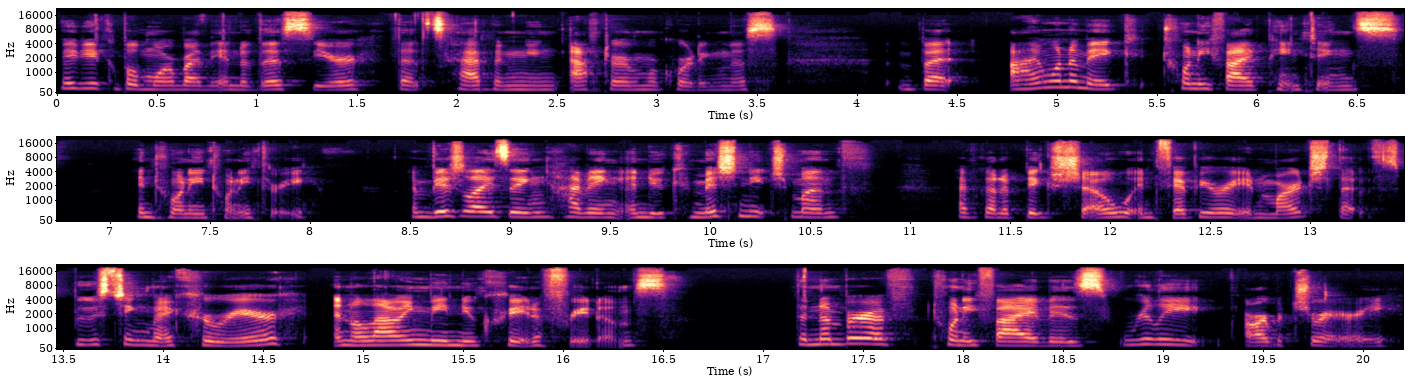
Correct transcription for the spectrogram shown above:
Maybe a couple more by the end of this year. That's happening after I'm recording this. But I want to make 25 paintings in 2023. I'm visualizing having a new commission each month. I've got a big show in February and March that's boosting my career and allowing me new creative freedoms. The number of 25 is really arbitrary,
